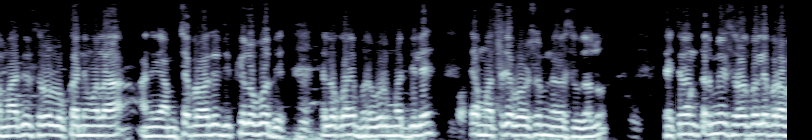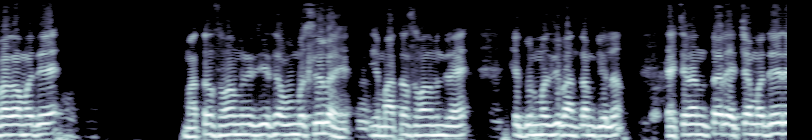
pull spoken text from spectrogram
समाजातील सर्व लोकांनी मला आणि आमच्या प्रवासात जितके लोक होते त्या लोकांनी भरभरून मत दिले. त्या मताच्या भरोश्यावर मी नगरसेवक झालो. त्याच्यानंतर मी सर्वात पहिले प्रभागामध्ये मातंग समाज मंदिर जिथे आपण बसलेलो आहे हे. मातंग समाज मंदिर आहे. हे. दोन मजली बांधकाम केलं. त्याच्यानंतर याच्यामध्ये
